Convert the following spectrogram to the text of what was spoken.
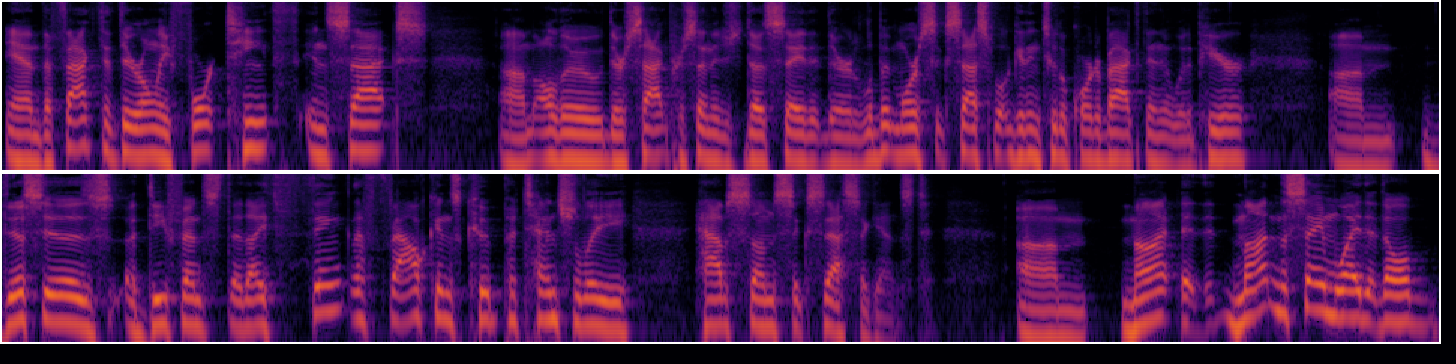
And the fact that they're only 14th in sacks, um, although their sack percentage does say that they're a little bit more successful at getting to the quarterback than it would appear. Um, this is a defense that I think the Falcons could potentially have some success against. Um, not not in the same way that they'll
